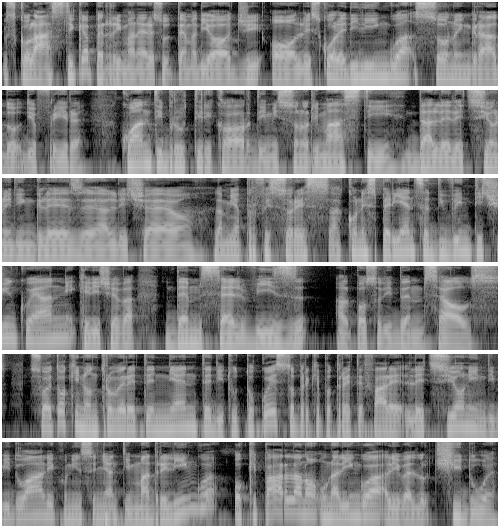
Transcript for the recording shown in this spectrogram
scolastica, per rimanere sul tema di oggi, o le scuole di lingua sono in grado di offrire. Quanti brutti ricordi mi sono rimasti dalle lezioni di inglese al liceo. La mia professoressa con esperienza di 25 anni che diceva themselves al posto di themselves su iTalki non troverete niente di tutto questo perché potrete fare lezioni individuali con insegnanti madrelingua o che parlano una lingua a livello C2.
